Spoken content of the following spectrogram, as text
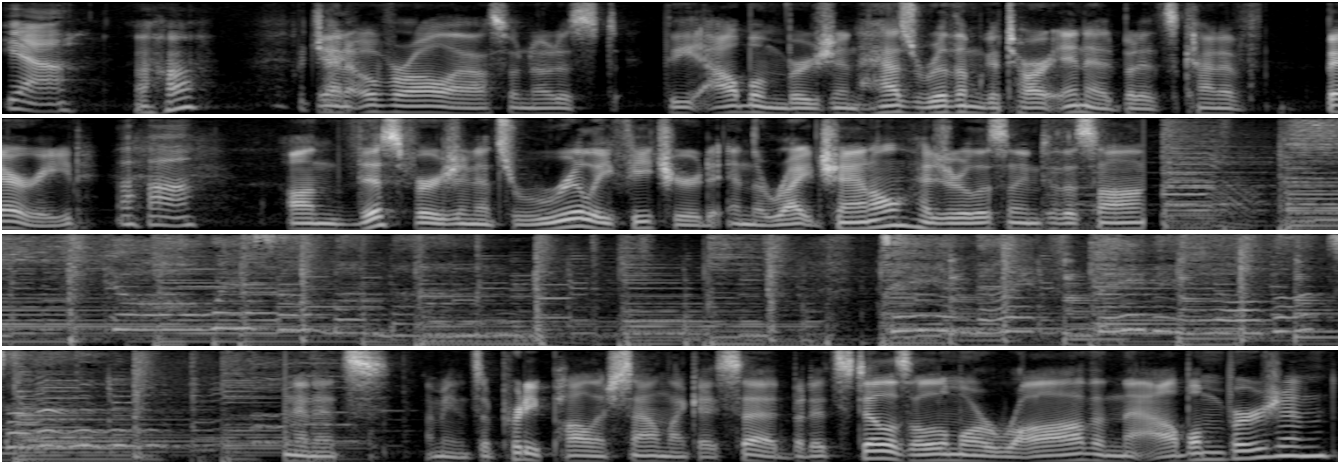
yeah. Uh huh. Yeah, and overall, I also noticed the album version has rhythm guitar in it, but it's kind of buried. Uh Uh-huh. huh. On this version, it's really featured in the right channel as you're listening to the song. Mean it's a pretty polished sound like I said, but it still is a little more raw than the album version,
